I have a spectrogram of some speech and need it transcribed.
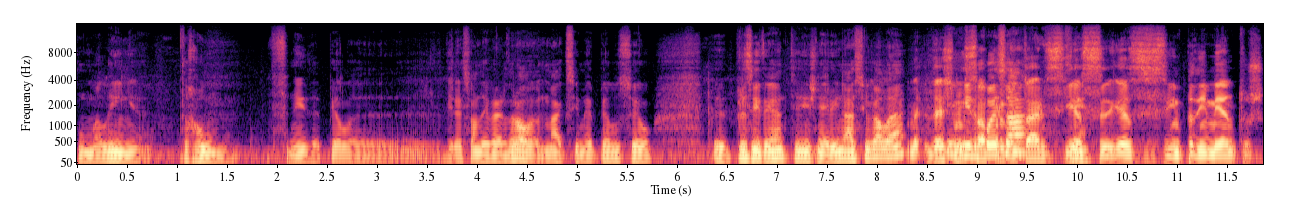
uma linha de rumo definida pela direção da Iberdrola, máxima pelo seu eh, presidente, engenheiro Inácio Galã. Deixe-me só perguntar-lhe se esse, esses impedimentos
